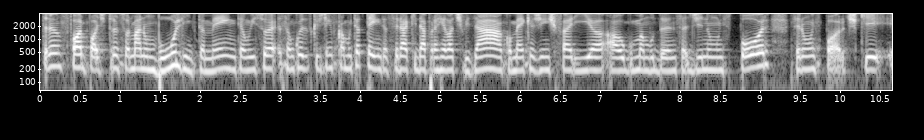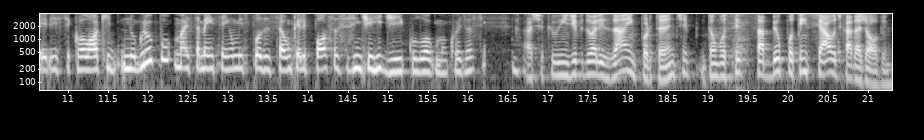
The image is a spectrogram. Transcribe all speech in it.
transforma, pode transformar num bullying também. Então, isso é, são coisas que a gente tem que ficar muito atenta. Será que dá para relativizar? Como é que a gente faria alguma mudança de não expor? Ser um esporte que ele se coloque no grupo, mas também sem uma exposição que ele possa se sentir ridículo, alguma coisa assim. Acho que o individualizar é importante. Então, você saber o potencial de cada jovem.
